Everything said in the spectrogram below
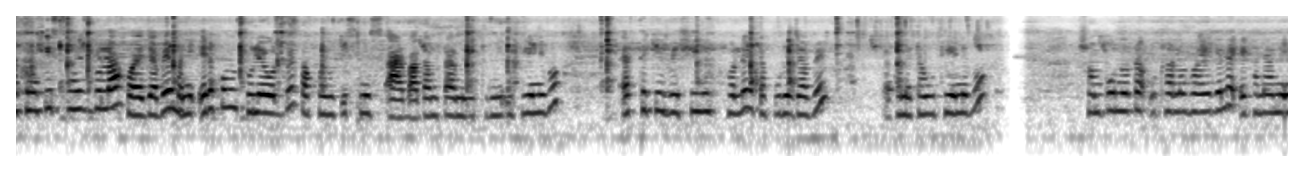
যখন কিশমিশগুলো হয়ে যাবে মানে এরকম ফুলে উঠবে, তখন কিশমিশ আর বাদামটা আমি একটু উঠিয়ে নিব। এর থেকে বেশি হলে এটা পুড়ে যাবে। এখন এটা উঠিয়ে নেব। সম্পূর্ণটা উঠানো হয়ে গেলে এখানে আমি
